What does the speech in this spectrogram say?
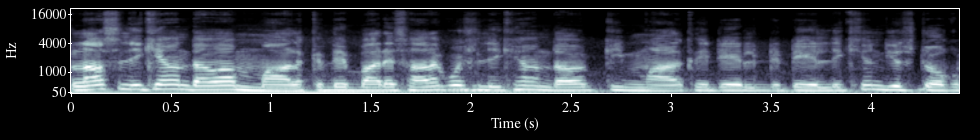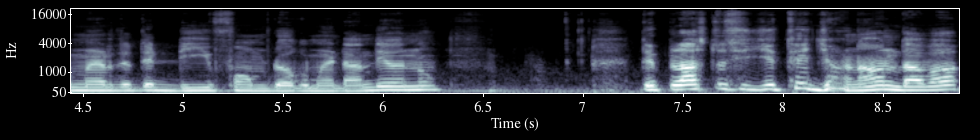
ਪਲੱਸ ਲਿਖਿਆ ਹੁੰਦਾ ਵਾ ਮਾਲਕ ਦੇ ਬਾਰੇ, ਸਾਰਾ ਕੁਝ ਲਿਖਿਆ ਹੁੰਦਾ ਵਾ ਕਿ ਮਾਲਕ ਦੀ ਡਿਟੇਲ ਡਿਟੇਲ ਲਿਖੀ ਹੁੰਦੀ ਉਸ ਡਾਕੂਮੈਂਟ ਦੇ ਉੱਤੇ ਡੀ ਫਾਰਮ ਡਾਕੂਮੈਂਟ ਆਂਦੇ ਉਹਨੂੰ। ਤੇ ਪਲੱਸ ਤੁਸੀਂ ਜਿੱਥੇ ਜਾਣਾ ਹੁੰਦਾ ਵਾ,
